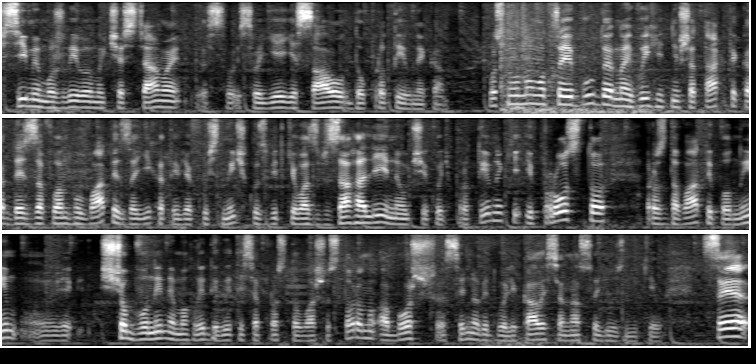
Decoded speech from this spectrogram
всіми можливими частями св- своєї САУ до противника. В основному це і буде найвигідніша тактика десь зафлангувати, заїхати в якусь ничку, звідки вас взагалі не очікують противники, і просто роздавати по ним, е, щоб вони не могли дивитися просто в вашу сторону, або ж сильно відволікалися на союзників. Це,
